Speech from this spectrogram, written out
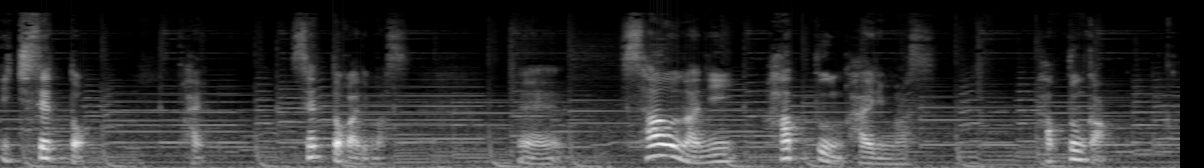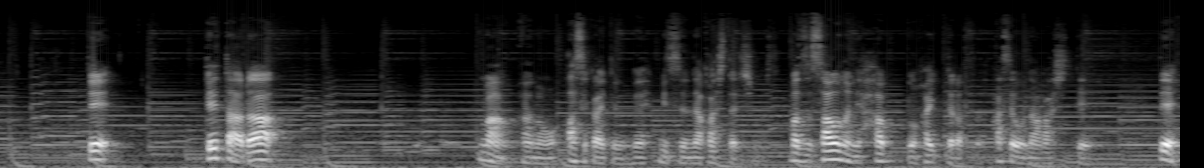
1セット。はい。セットがあります。えー、サウナに8分入ります。8分間。で、出たら、まあ、あの、汗かいてるんで、水で流したりします。まずサウナに8分入ったら汗を流して、で、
